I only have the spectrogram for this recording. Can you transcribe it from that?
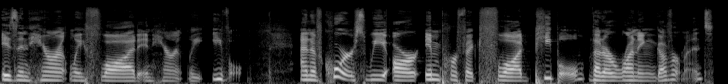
is inherently flawed, inherently evil. And of course, we are imperfect, flawed people that are running government.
